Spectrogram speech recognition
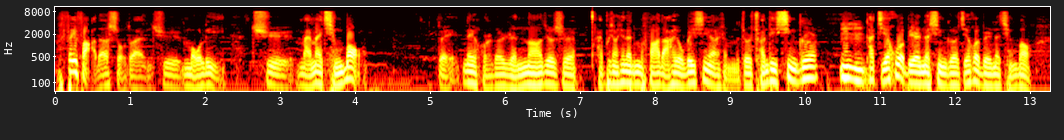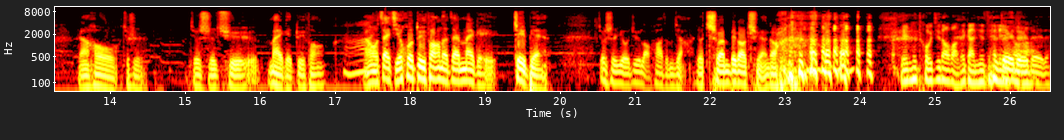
非法的手段去牟利，去买卖情报。对，那会儿的人呢，就是还不像现在这么发达，还有微信啊什么的，就是传递信鸽，嗯嗯，他截获别人的信鸽，截获别人的情报，然后就是。就是去卖给对方，然后再截获对方的，再卖给这边。就是有句老话怎么讲？就吃完被告吃原告，人是投机倒把的感觉在里头。对对对对，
